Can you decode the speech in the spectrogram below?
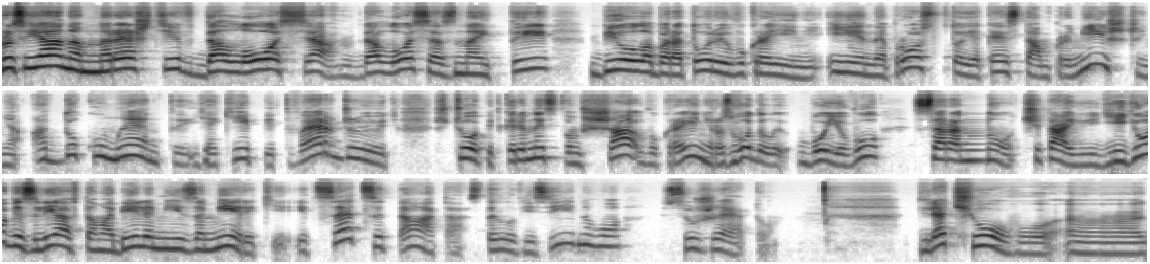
Росіянам нарешті вдалося вдалося знайти біолабораторію в Україні, і не просто якесь там приміщення, а документи, які підтверджують, що під керівництвом США в Україні розводили бойову сарану. Читаю її везли автомобілями із Америки, і це цитата з телевізійного сюжету. Для чого? Е,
